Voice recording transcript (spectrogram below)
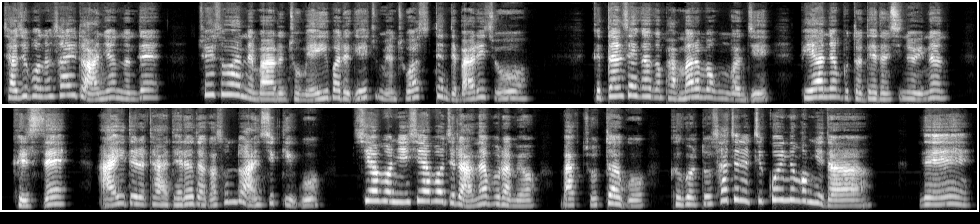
자주 보는 사이도 아니었는데 최소한의 말은 좀 예의 바르게 해주면 좋았을 텐데 말이죠. 그딴 생각은 밥 말아먹은 건지 비아냥부터 되던 시누이는 글쎄 아이들을 다 데려다가 손도 안 씻기고 시어머니 시아버지를 안아보라며 막 좋다고 그걸 또 사진을 찍고 있는 겁니다. 네,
